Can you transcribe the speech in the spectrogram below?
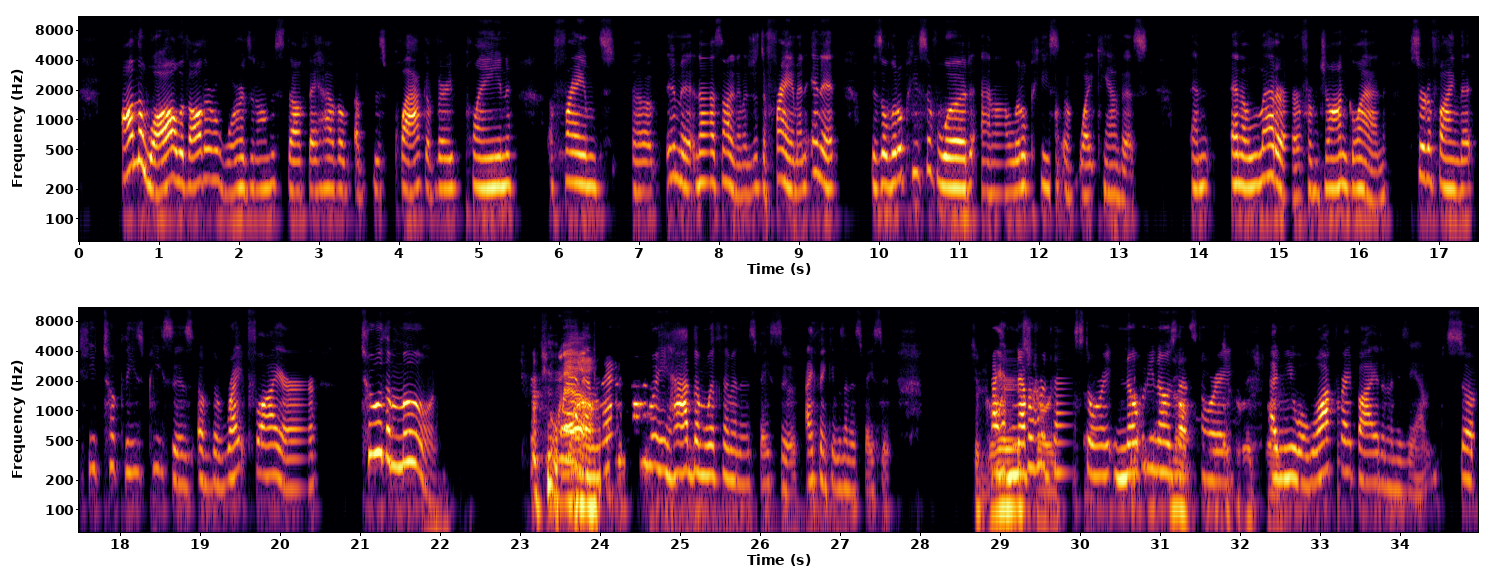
on the wall with all their awards and all this stuff, they have a, a this plaque, a very plain, a framed uh, image. No, it's not an image, just a frame, and in it is a little piece of wood and a little piece of white canvas, and and a letter from John Glenn certifying that he took these pieces of the Wright Flyer to the moon wow. and ran down where he had them with him in his spacesuit. I think it was in his spacesuit. It's a I had never story. heard that story. Nobody knows No, that story. story. And you will walk right by it in the museum. So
